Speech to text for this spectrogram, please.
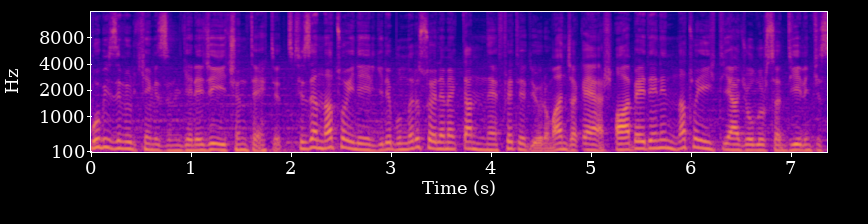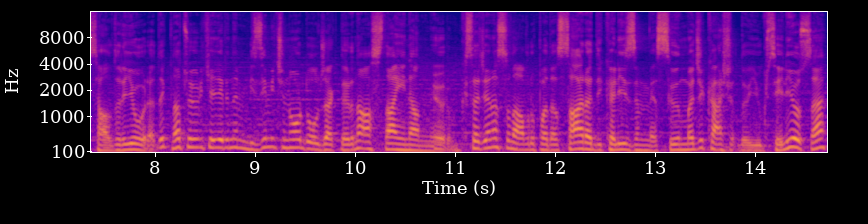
Bu bizim ülkemizin geleceği için tehdit. Size NATO ile ilgili bunları söylemekten nefret ediyorum ancak eğer ABD'nin NATO'ya ihtiyacı olursa diyelim ki saldırıya uğradık. NATO ülkelerinin bizim için orada olacaklarına asla inanmıyorum. Kısaca nasıl Avrupa'da sağ radikalizm ve sığınmacı karşıtlığı yükseliyorsa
